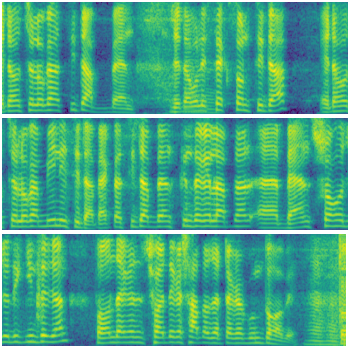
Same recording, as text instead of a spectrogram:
এটা হচ্ছে লোকা সিট আপ বেঞ্চ যেটা বলি সেকশন সিট আপ এটা হচ্ছে লোকা মিনি সিটাপ একটা সিট আপ বেঞ্চ কিনতে গেলে আপনার বেঞ্চ সহ যদি কিনতে যান তখন দেখা যাচ্ছে ছয় থেকে সাত হাজার টাকা গুনতে হবে। তো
